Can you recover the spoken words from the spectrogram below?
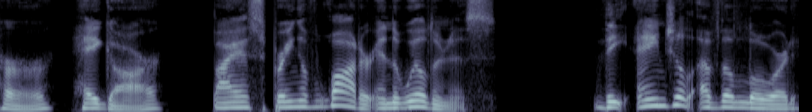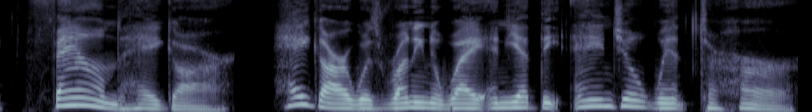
her, Hagar, by a spring of water in the wilderness. The angel of the Lord found Hagar Hagar was running away, and yet the angel went to her.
